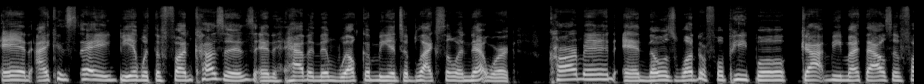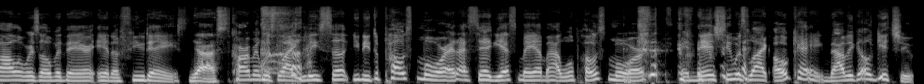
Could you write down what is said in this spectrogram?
And I can say being with the fun cousins and having them welcome me into Black Sewing Network, Carmen and those wonderful people got me my thousand followers over there in a few days. Yes. Carmen was like, Lisa, you need to post more. And I said, Yes, ma'am, I will post more. and then she was like, Okay, now we gonna get you.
